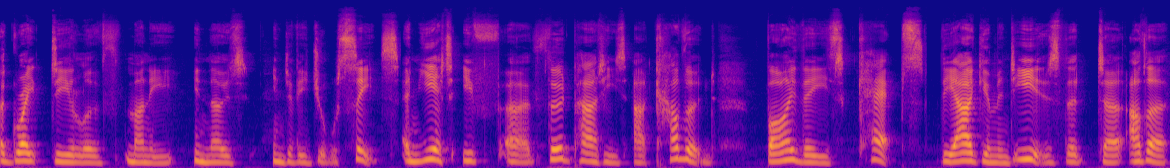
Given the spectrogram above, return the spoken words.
a great deal of money in those individual seats. And yet, if uh, third parties are covered by these caps, the argument is that uh, other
